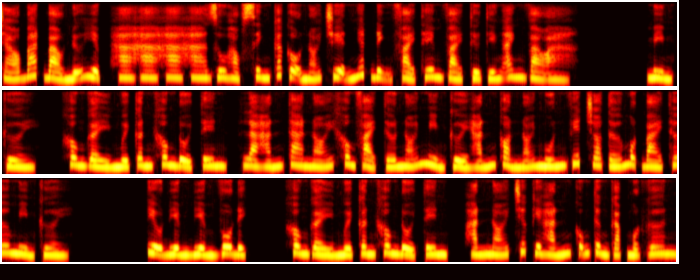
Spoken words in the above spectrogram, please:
Cháu bát bảo nữ hiệp ha ha ha ha du học sinh các cậu nói chuyện nhất định phải thêm vài từ tiếng Anh vào à. Mỉm cười, không gầy 10 cân không đổi tên, là hắn ta nói không phải tớ nói mỉm cười hắn còn nói muốn viết cho tớ một bài thơ mỉm cười. Tiểu điểm điểm vô địch, không gầy 10 cân không đổi tên, hắn nói trước kia hắn cũng từng gặp một gơn,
